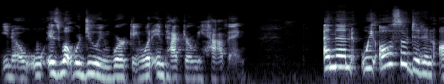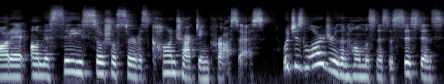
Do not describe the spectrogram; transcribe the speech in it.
you know, is what we're doing working? What impact are we having? And then we also did an audit on the city's social service contracting process, which is larger than homelessness assistance,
